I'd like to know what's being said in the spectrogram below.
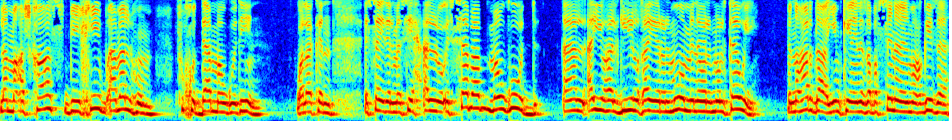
لما أشخاص بيخيب أملهم في خدام موجودين. ولكن السيد المسيح قال له السبب موجود. قال أيها الجيل غير المؤمن والملتوي النهاردة يمكن إذا بصينا للمعجزة.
